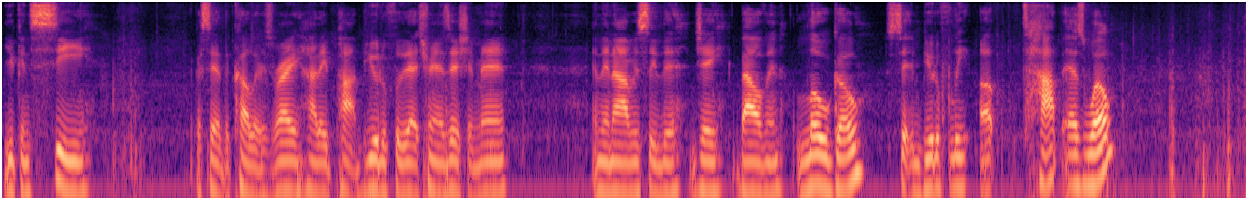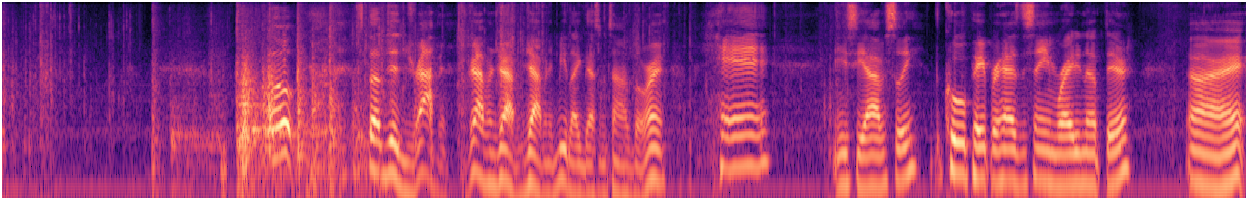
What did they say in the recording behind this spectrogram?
you can see, like I said, the colors, right? How they pop beautifully, that transition, man. And then obviously the J Balvin logo sitting beautifully up top as well. Oh, stuff just dropping, dropping, dropping, dropping. It be like that sometimes though, right? you see, obviously, the cool paper has the same writing up there. All right.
